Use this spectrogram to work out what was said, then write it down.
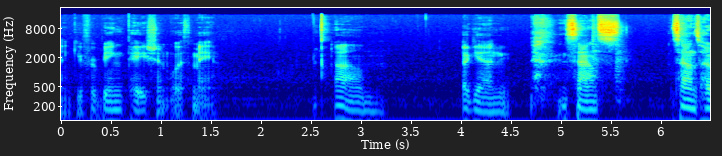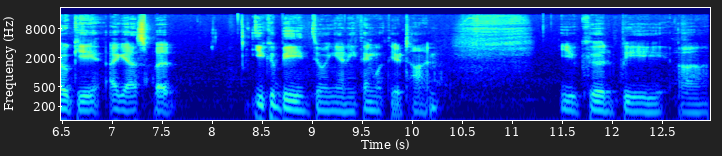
Thank you for being patient with me. Um, again, it sounds sounds hokey, I guess, but you could be doing anything with your time. You could be uh,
